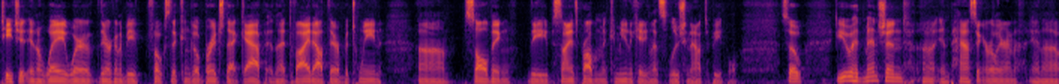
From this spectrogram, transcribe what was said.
teach it in a way where there are going to be folks that can go bridge that gap and that divide out there between um, solving the science problem and communicating that solution out to people. So, you had mentioned uh, in passing earlier, and, and uh,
